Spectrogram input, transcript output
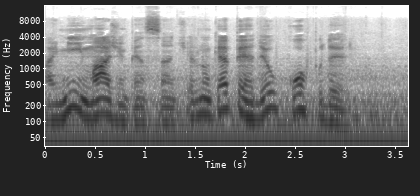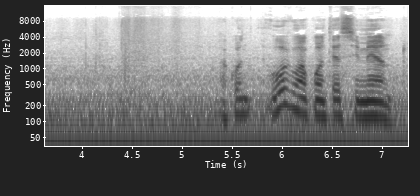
A minha imagem pensante. Ele não quer perder o corpo dele. Houve um acontecimento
